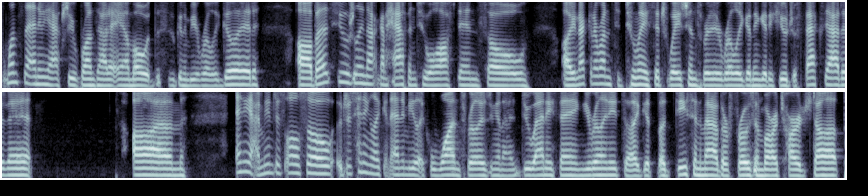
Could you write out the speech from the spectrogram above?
once the enemy actually runs out of ammo, this is going to be really good. Uh, but that's usually not going to happen too often. So, uh, you're not going to run into too many situations where you're really going to get a huge effect out of it. Um, and yeah, I mean, just also just hitting like an enemy like once really isn't gonna do anything. You really need to like get a decent amount of their frozen bar charged up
